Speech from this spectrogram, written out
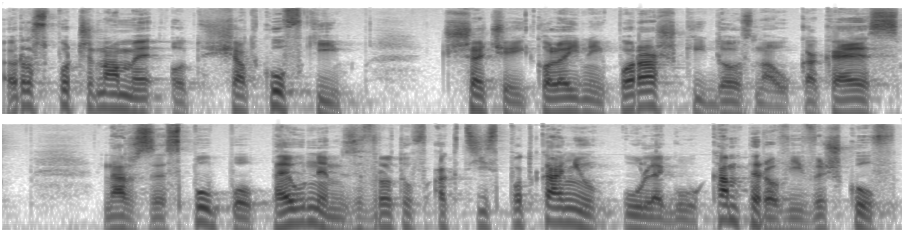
Rozpoczynamy od siatkówki. Trzeciej kolejnej porażki doznał KKS. Nasz zespół po pełnym zwrotów akcji spotkaniu uległ kamperowi Wyszków.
